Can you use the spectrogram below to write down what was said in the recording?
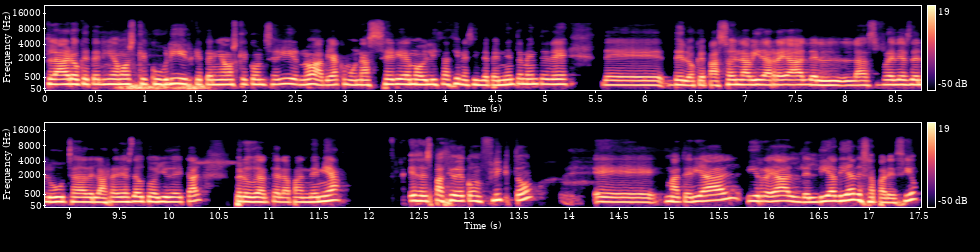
claro que teníamos que cubrir, que teníamos que conseguir, ¿no? Había como una serie de movilizaciones independientemente de, lo que pasó en la vida real, de las redes de lucha, de las redes de autoayuda y tal, pero durante la pandemia ese espacio de conflicto eh, material y real del día a día desapareció.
